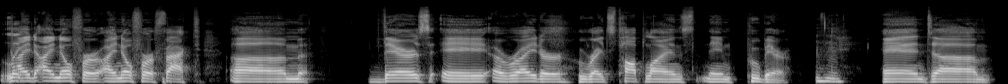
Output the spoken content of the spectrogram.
Like, I, I know for I know for a fact. Um, there's a a writer who writes top lines named Pooh Bear, and um,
